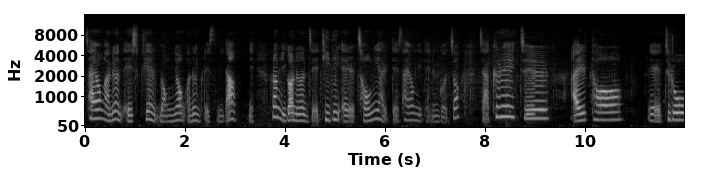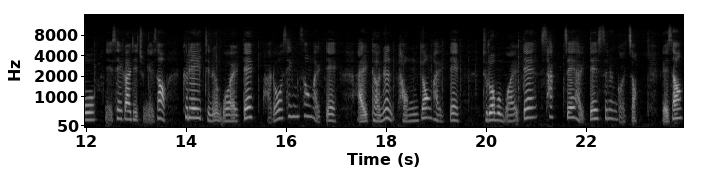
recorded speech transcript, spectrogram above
사용하는 SQL 명령어는 그랬습니다. 네, 그럼 이거는 이제 DDL 정의할 때 사용이 되는 거죠. 자, create, alter, 네, draw 네, 세 가지 중에서 create는 뭐 할 때? 바로 생성할 때, alter는 변경할 때, draw는 뭐할 때? 삭제할 때 쓰는 거죠. 그래서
